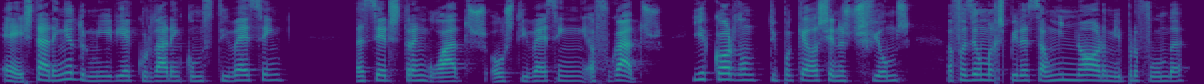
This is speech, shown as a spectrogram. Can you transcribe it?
é estarem a dormir e acordarem como se estivessem a ser estrangulados ou estivessem afogados. E acordam tipo aquelas cenas dos filmes a fazer uma respiração enorme e profunda,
